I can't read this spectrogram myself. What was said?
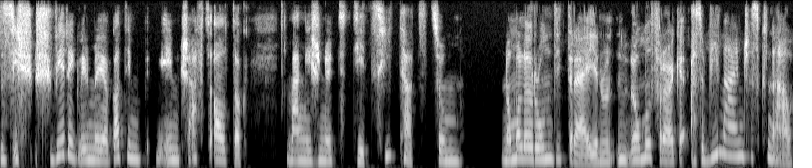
das ist schwierig, weil man ja gerade im, im Geschäftsalltag manchmal nicht die Zeit hat, zum nochmal eine Runde drehen und nochmal fragen, also wie meinst du es genau?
